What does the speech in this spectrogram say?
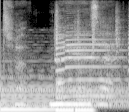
To music.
